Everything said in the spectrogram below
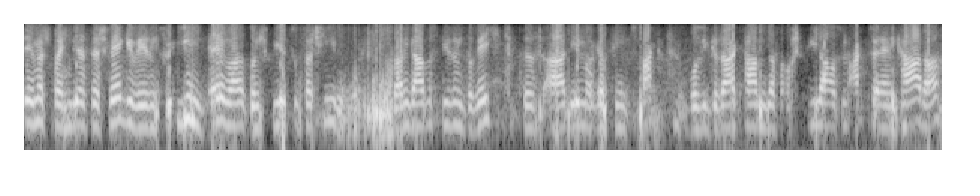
dementsprechend ist es sehr schwer gewesen, für ihn selber so ein Spiel zu verschieben. Und dann gab es diesen Bericht des ARD-Magazins Fakt, wo sie gesagt haben, dass auch Spieler aus dem aktuellen Kader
